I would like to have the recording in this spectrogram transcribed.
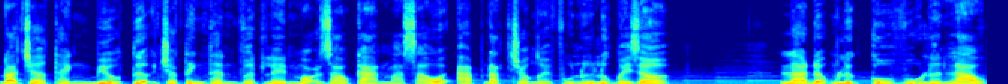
đã trở thành biểu tượng cho tinh thần vượt lên mọi rào cản mà xã hội áp đặt cho người phụ nữ lúc bấy giờ. Là động lực cổ vũ lớn lao,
